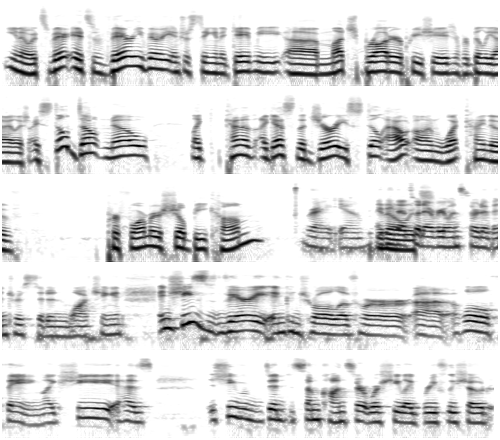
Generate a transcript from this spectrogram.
You know, it's very it's very very interesting, and it gave me uh, much broader appreciation for Billie Eilish. I still don't know, like, kind of. I guess the jury's still out on what kind of performer she'll become. Right, yeah. I You think know, that's what everyone's sort of interested in watching and and she's very in control of her uh whole thing. Like she has she did some concert where she like briefly showed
